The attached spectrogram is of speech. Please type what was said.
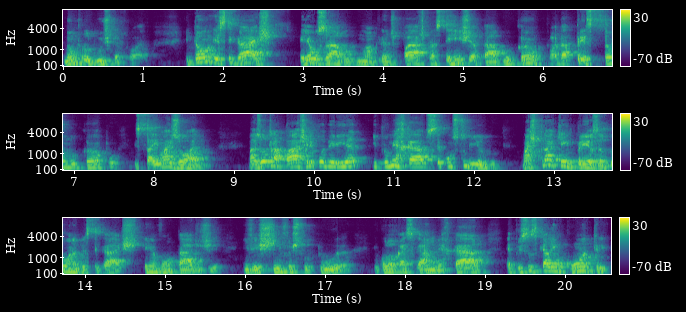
não produz petróleo. Então, esse gás ele é usado, uma grande parte, para ser reinjetado no campo, para dar pressão no campo e sair mais óleo. Mas outra parte ele poderia ir para o mercado ser consumido. Mas para que a empresa dona desse gás tenha vontade de investir em infraestrutura e colocar esse gás no mercado, é preciso que ela encontre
